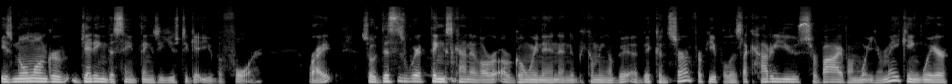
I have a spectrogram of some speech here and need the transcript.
is no longer getting the same things it used to get you before. Right. So this is where things kind of are, are going in and becoming a, bit, a big concern for people is like, how do you survive on what you're making where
